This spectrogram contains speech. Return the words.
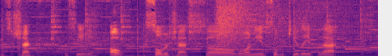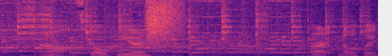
let's check. Let's see here. Oh, a silver chest. So we'll need a silver key later for that. Uh, let's go here. Alright, another place.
